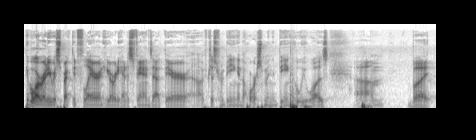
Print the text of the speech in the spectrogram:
people already respected Flair, and he already had his fans out there uh, just from being in the Horsemen and being who he was. Um, but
